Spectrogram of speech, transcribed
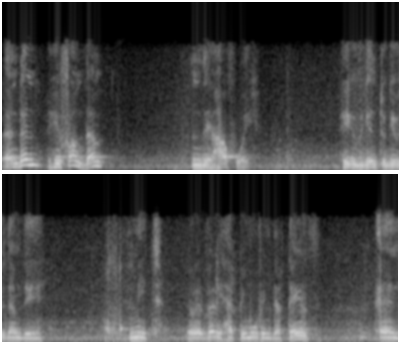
And then he found them in the halfway. He began to give them the meat. They were very happy moving their tails and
